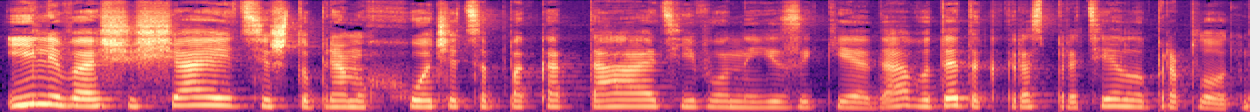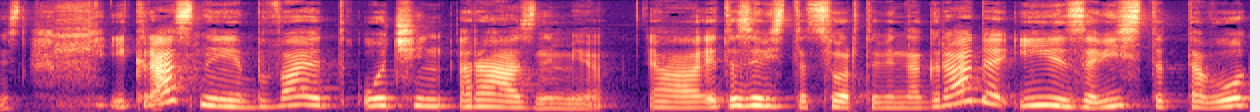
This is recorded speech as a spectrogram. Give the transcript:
или вы ощущаете, что прямо хочется покатать его на языке, да, вот это как раз про тело, про плотность. И красные бывают очень разными, это зависит от сорта винограда и зависит от того,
